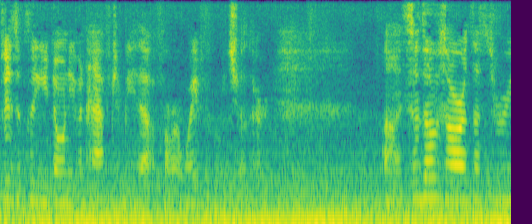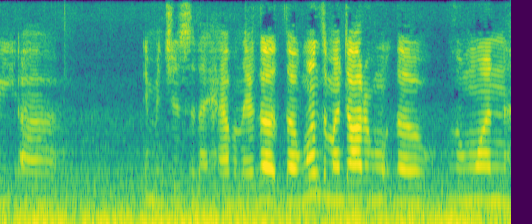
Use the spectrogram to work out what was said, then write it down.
physically you don't even have to be that far away from each other. Uh, so those are the three uh, images that I have on there. The the ones that my daughter, the the one,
